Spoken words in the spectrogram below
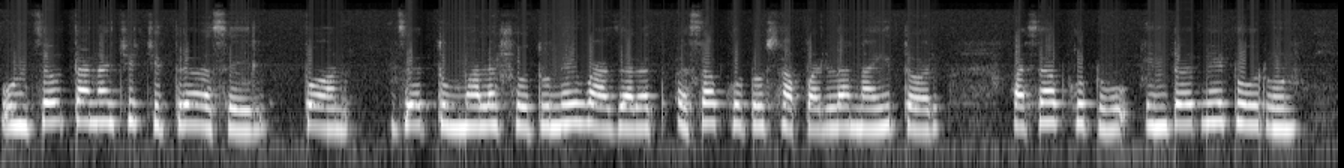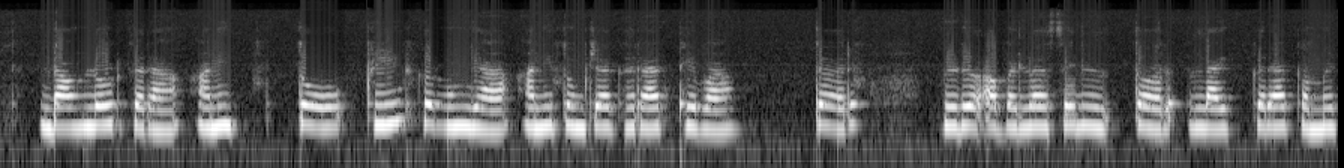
उंचवतानाचे चित्र असेल. पण जर तुम्हाला शोधूनही बाजारात असा फोटो सापडला नाही तर असा फोटो इंटरनेटवरून डाउनलोड करा आणि तो प्रिंट करून घ्या आणि तुमच्या घरात ठेवा. तर व्हिडिओ आवडला असेल तर लाईक करा कमेंट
